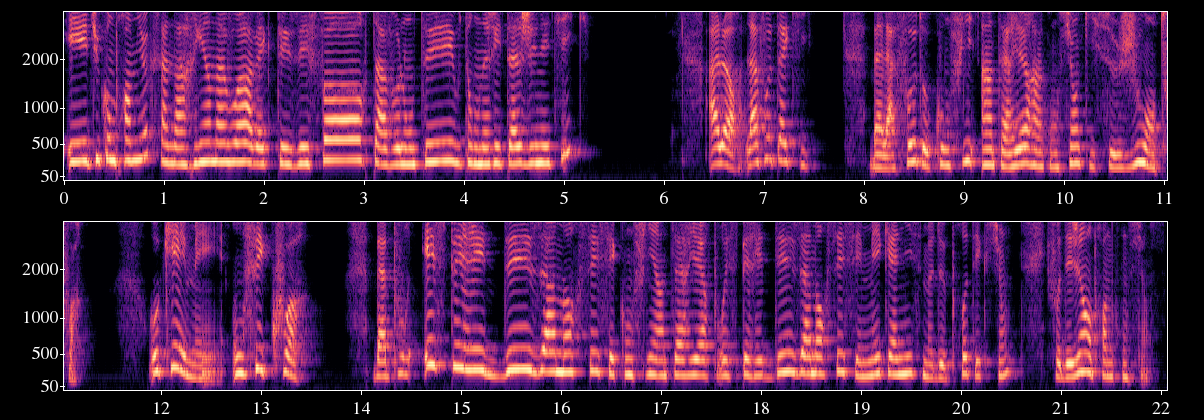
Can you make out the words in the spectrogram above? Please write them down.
Et tu comprends mieux que ça n'a rien à voir avec tes efforts, ta volonté ou ton héritage génétique? Alors, la faute à qui? Ben, La faute au conflit intérieur inconscient qui se joue en toi. Ok, mais on fait quoi? Bah pour espérer désamorcer ces conflits intérieurs, pour espérer désamorcer ces mécanismes de protection, il faut déjà en prendre conscience.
